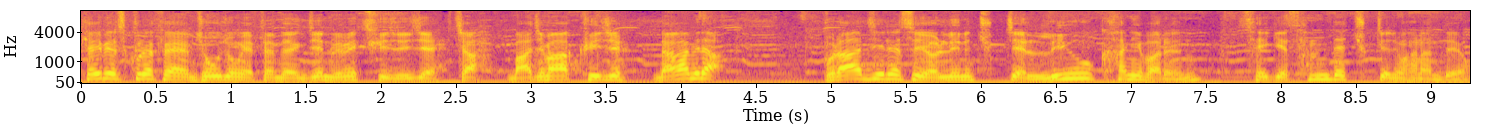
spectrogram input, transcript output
KBS 쿨 FM 조우종 FM 대행진 리믹스 퀴즈 이제 자 마지막 퀴즈 나갑니다. 브라질에서 열리는 축제 리우 카니발은 세계 3대 축제 중 하나인데요.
